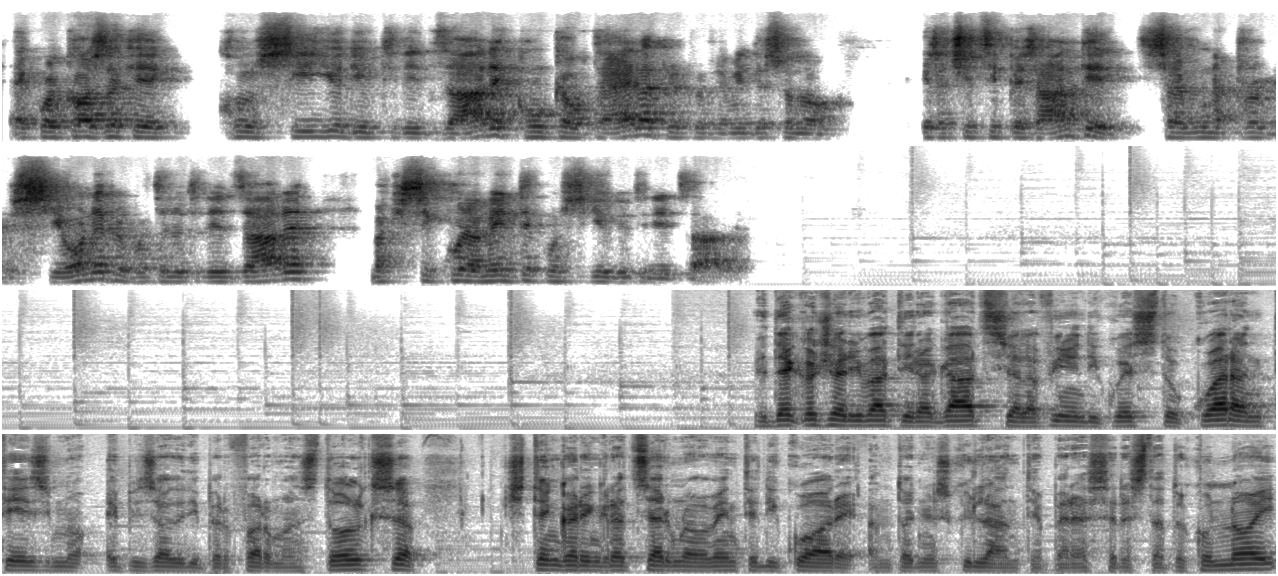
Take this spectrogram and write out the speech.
è qualcosa che consiglio di utilizzare con cautela, perché ovviamente sono esercizi pesanti, serve una progressione per poterli utilizzare, ma che sicuramente consiglio di utilizzare. Ed eccoci arrivati ragazzi alla fine di questo quarantesimo episodio di Performance Talks. Ci tengo a ringraziare nuovamente di cuore Antonio Squillante per essere stato con noi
